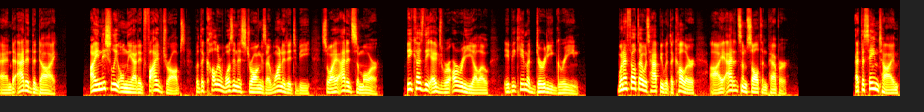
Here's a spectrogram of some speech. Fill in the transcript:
and added the dye. I initially only added 5 drops, but the color wasn't as strong as I wanted it to be, so I added some more. Because the eggs were already yellow, it became a dirty green. When I felt I was happy with the color, I added some salt and pepper. At the same time,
